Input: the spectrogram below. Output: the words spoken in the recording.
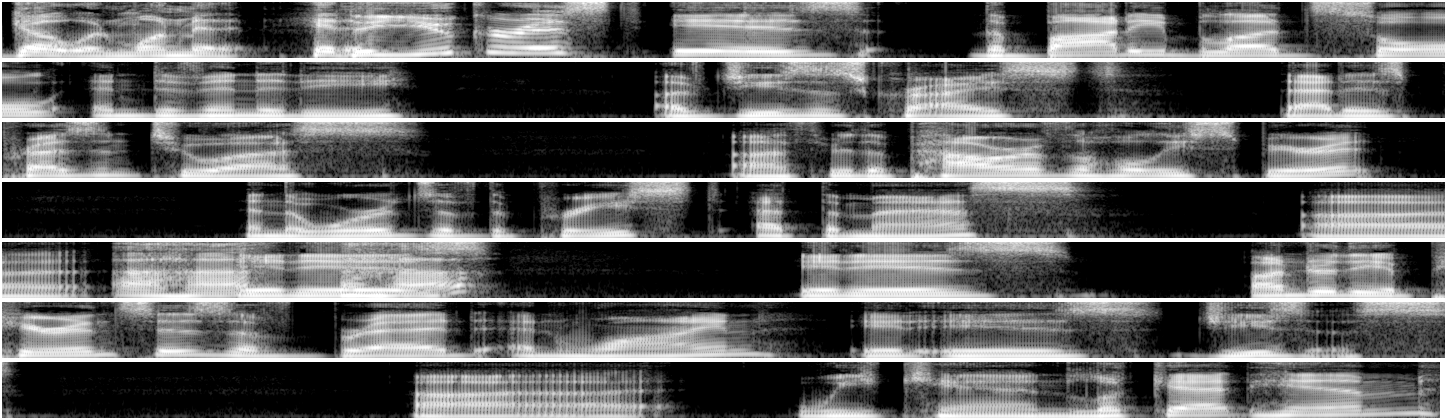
Go in one minute. Hit The it. The Eucharist is the body, blood, soul, and divinity of Jesus Christ that is present to us uh, through the power of the Holy Spirit and the words of the priest at the Mass. Uh, Uh-huh, it is- uh-huh. It is under the appearances of bread and wine. It is Jesus. Uh, we can look at him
